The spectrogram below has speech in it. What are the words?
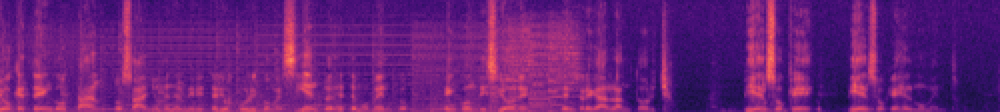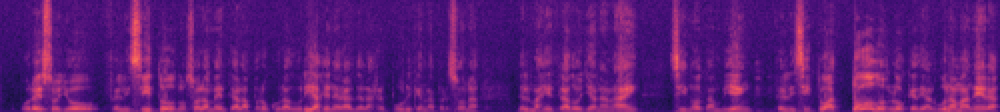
Yo que tengo tantos años en el Ministerio Público me siento en este momento en condiciones de entregar la antorcha. Pienso que, pienso que es el momento. Por eso yo felicito no solamente a la Procuraduría General de la República en la persona del magistrado Jan Alain, sino también felicito a todos los que de alguna manera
